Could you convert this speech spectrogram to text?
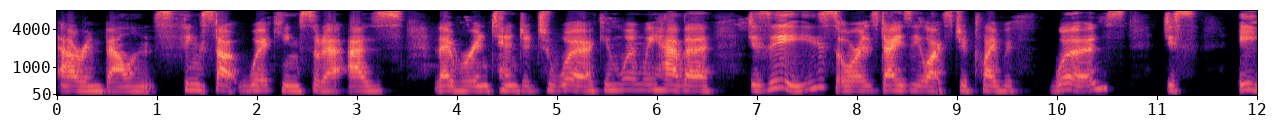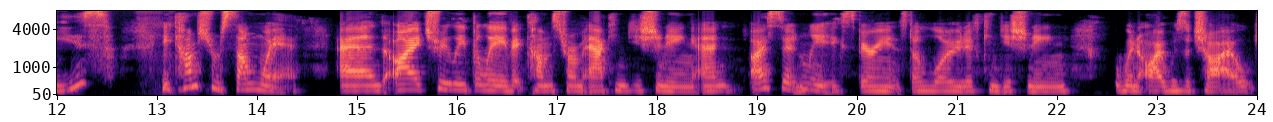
are in balance, things start working sort of as they were intended to work. And when we have a disease, or as Daisy likes to play with words, dis ease, it comes from somewhere. And I truly believe it comes from our conditioning. And I certainly experienced a load of conditioning when I was a child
